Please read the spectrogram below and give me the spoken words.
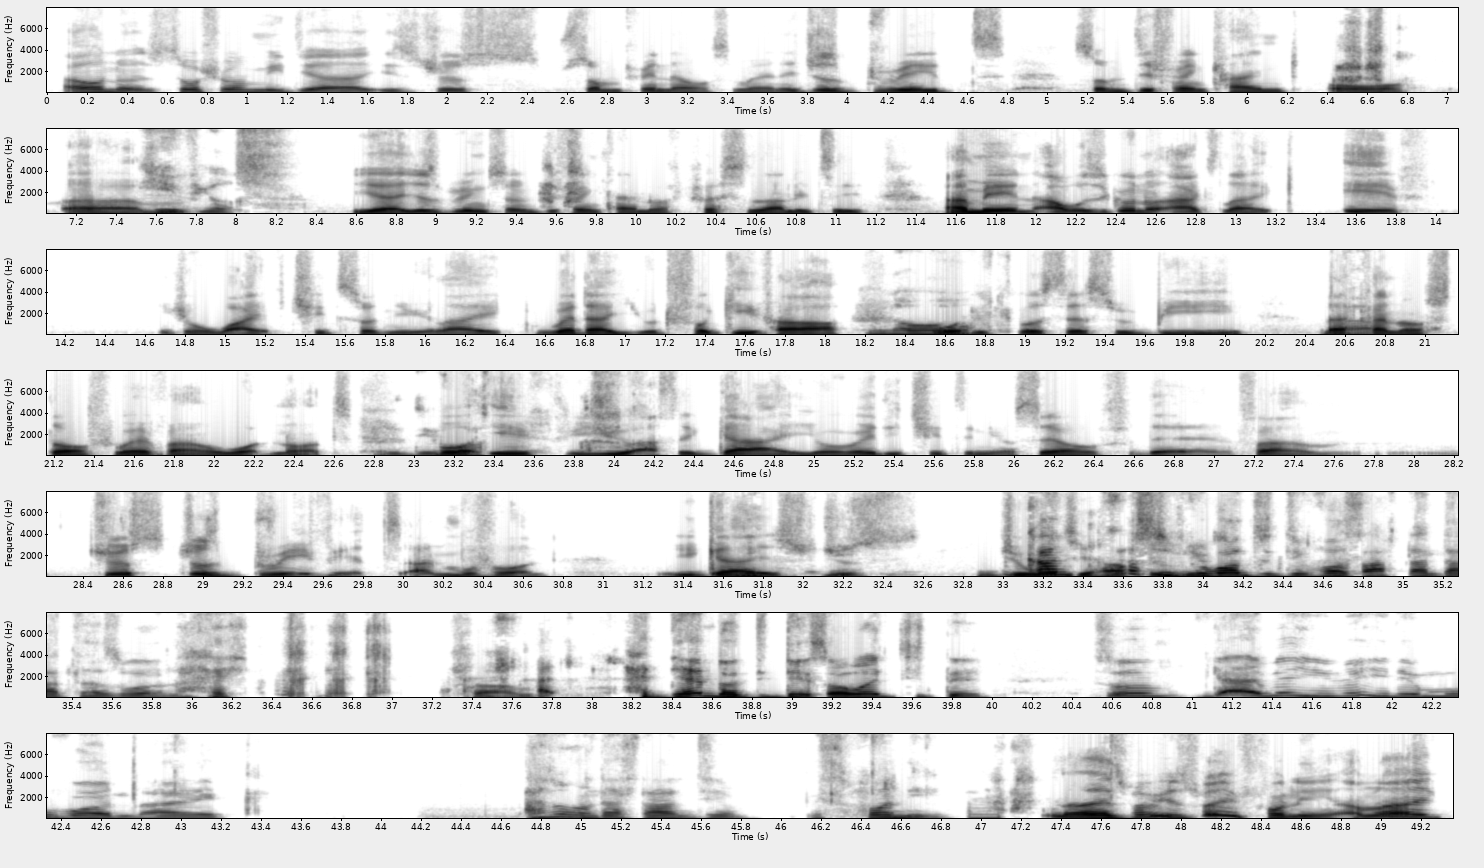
I don't know. Social media is just something else, man. It just breeds some different kind of um behaviors. yeah, it just brings some different kind of personality. I mean, I was gonna ask like if your wife cheats on you, like whether you'd forgive her, No, what the process would be, that Yeah. kind of stuff, whatever and whatnot. But if you as a guy you're already cheating yourself, then fam, just just brave it and move on. You guys just do you what can't you have to if you want to divorce after that as well. Like Fam. at the end of the day, someone cheated. So guy, when you when you they move on, like I don't understand him. It's funny. No, it's very it's very funny. I'm like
